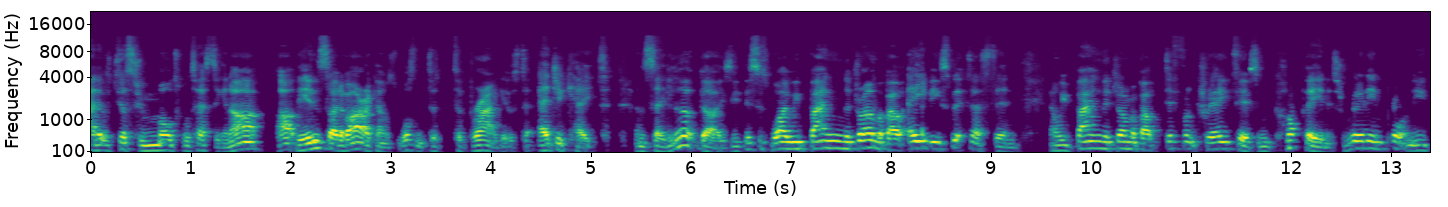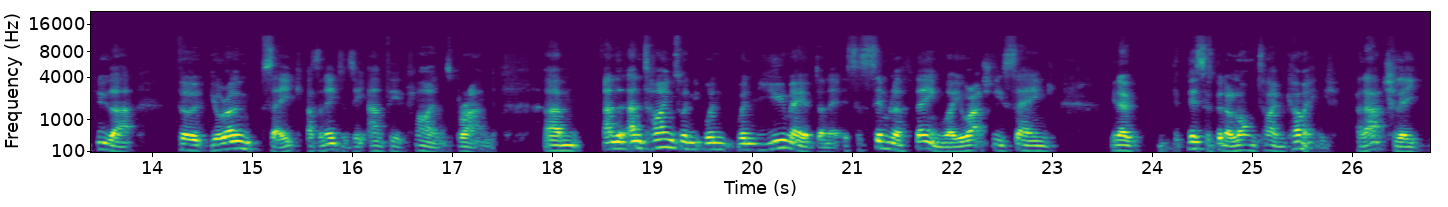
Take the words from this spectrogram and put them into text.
And it was just through multiple testing. And our, our the inside of our accounts wasn't to, to brag; it was to educate and say, "Look, guys, this is why we bang the drum about A/B split testing, and we bang the drum about different creatives and copy. And it's really important that you do that for your own sake as an agency and for your client's brand." Um, and and times when when when you may have done it, it's a similar thing where you're actually saying, you know, this has been a long time coming, and actually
